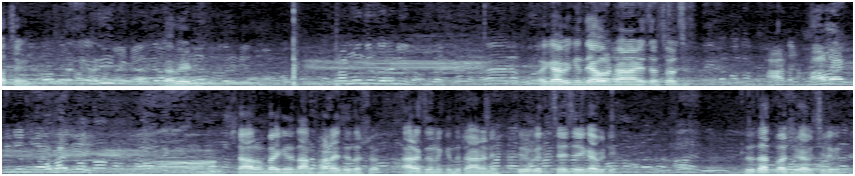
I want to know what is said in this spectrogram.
বাচ্চা কিন্তু। গাভী নিয়ে ওই গাভী কিন্তু এখনও টানাটানি চলছে। একদিনের ভাই শাহরুম ভাই কিন্তু দান ফাটাইছে দর্শক। আরেকজনে কিন্তু টানাটানি শুরু করে দিচ্ছে যে গাভিটি। দু দাঁত বয়সের গাভি ছিল কিন্তু।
